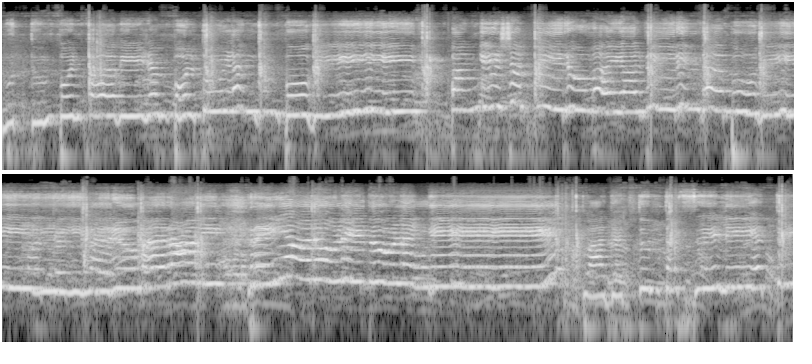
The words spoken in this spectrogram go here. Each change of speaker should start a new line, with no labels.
മുത്തും പൊൻ പവിഴം പോൽ തുളങ്കും പൂവി. പങ്കേശ പെരുമയാൽ വിരിന്ത പൂവി.
കരുമറാമി റയ്യാനുള്ളി തുളങ്കി.
സ്വാഗത്തും തസ്ലിയത്തും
